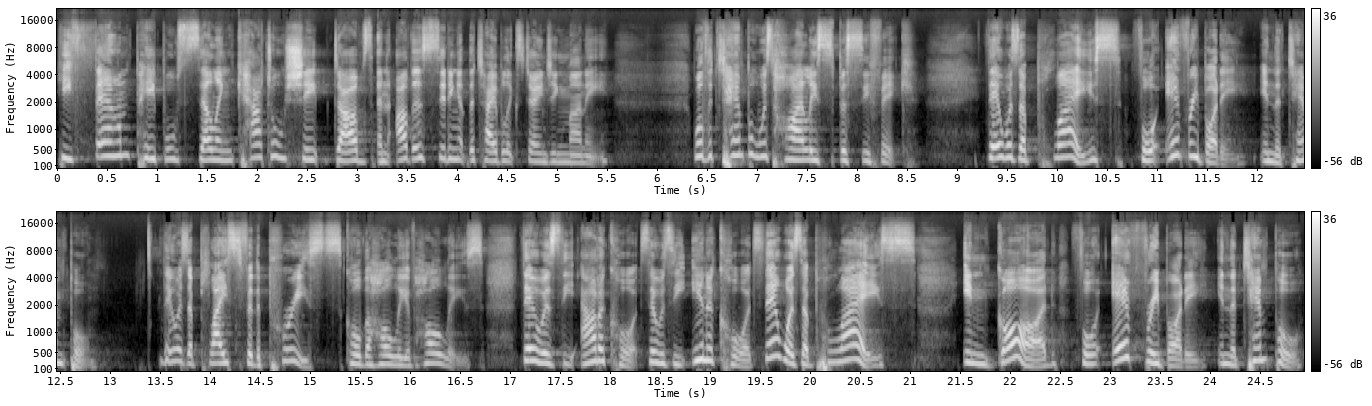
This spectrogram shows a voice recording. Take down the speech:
he found people selling cattle, sheep, doves, and others sitting at the table exchanging money. Well, the temple was highly specific. There was a place for everybody in the temple. There was a place for the priests called the Holy of Holies. There was the outer courts, there was the inner courts. There was a place in God for everybody in the temple.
